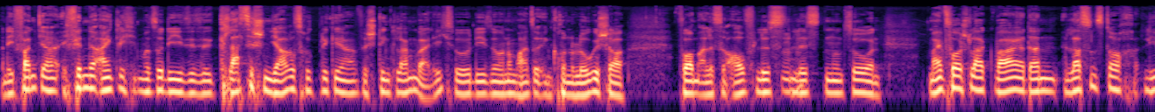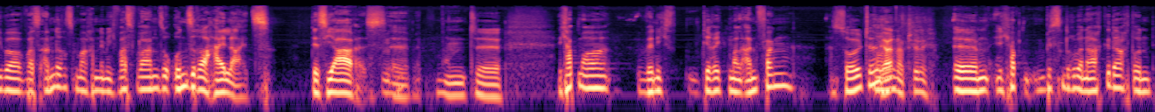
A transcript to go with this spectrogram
und ich fand ja, ich finde eigentlich immer so die, diese klassischen Jahresrückblicke ja stinklangweilig, so die so nochmal so in chronologischer Form alles so auflisten mhm. und so. Und mein Vorschlag war ja dann, lass uns doch lieber was anderes machen, nämlich was waren so unsere Highlights des Jahres? Mhm. Äh, und äh, ich habe mal, wenn ich direkt mal anfangen sollte. Ja, natürlich. Ähm, ich habe ein bisschen drüber nachgedacht und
